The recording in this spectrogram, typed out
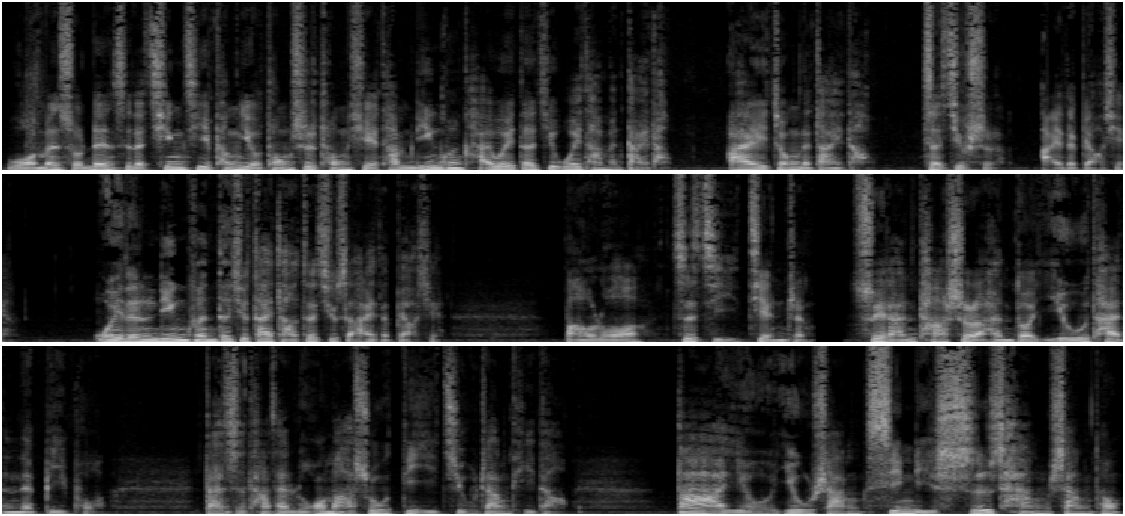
我们所认识的亲戚、朋友、同事、同学，他们灵魂还未得救，为他们带祷，爱中的带祷，这就是爱的表现。为人灵魂得救带祷，这就是爱的表现。保罗自己见证，虽然他受了很多犹太人的逼迫，但是他在罗马书第九章提到，大有忧伤，心里时常伤痛，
